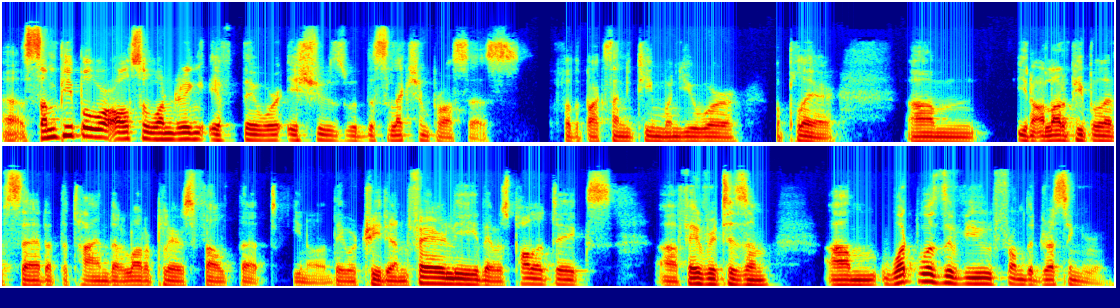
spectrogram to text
uh, some people were also wondering if there were issues with the selection process for the Pakistani team when you were a player. Um, you know, a lot of people have said at the time that a lot of players felt that you know they were treated unfairly. There was politics, uh, favoritism. Um, what was the view from the dressing room?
